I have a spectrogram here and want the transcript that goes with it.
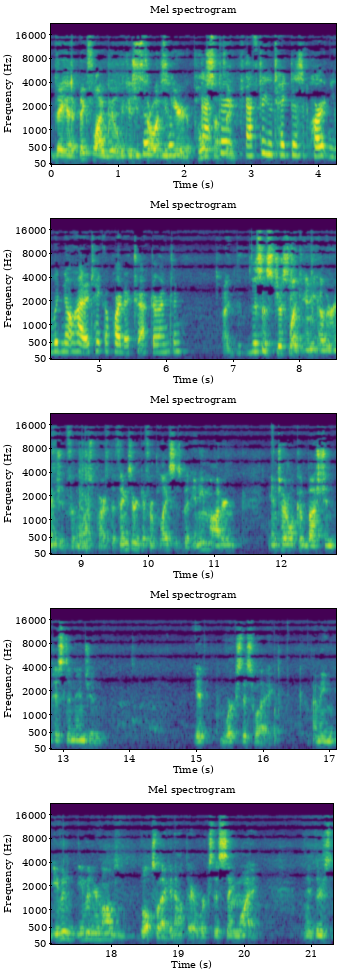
they had a big flywheel because you So- throw it in so gear to pull after, something. After you take this apart, you would know how to take apart a tractor engine. I, this is just like any other engine for the most part. The things are in different places, but any modern internal combustion piston engine, it works this way. I mean, even even your mom's Volkswagen out there works this same way. There's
